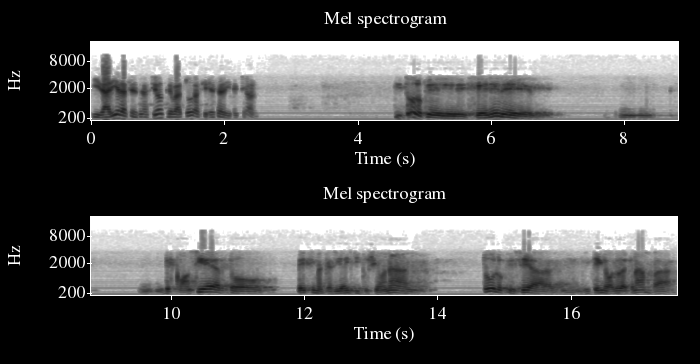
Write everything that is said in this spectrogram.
Y daría la sensación que va todo hacia esa dirección y todo lo que genere mm, desconcierto, pésima calidad institucional, todo lo que sea y tenga valor a trampa,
